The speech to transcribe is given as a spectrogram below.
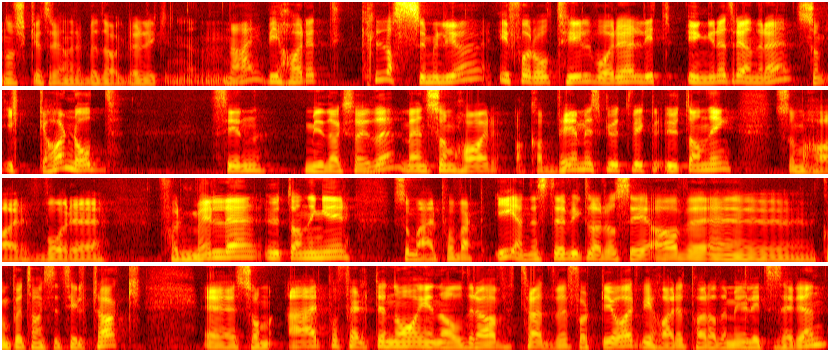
norske trenere bedagelig eller ikke. Nei, vi har et klassemiljø i forhold til våre litt yngre trenere som ikke har nådd sin middagshøyde, men som har akademisk utdanning, som har våre formelle utdanninger, som er på hvert eneste vi klarer å se av eh, kompetansetiltak, eh, som er på feltet nå i en alder av 30-40 år. Vi har et par av dem i Eliteserien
